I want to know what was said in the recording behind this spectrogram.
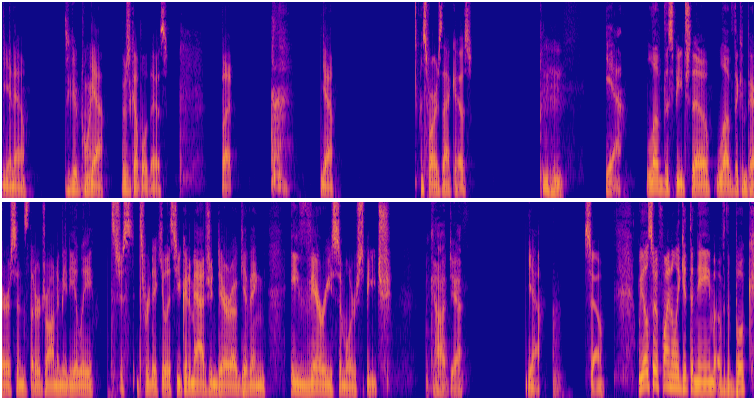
You know. It's a good point. Yeah. There's a couple of those. But yeah as far as that goes. Mm-hmm. Yeah. Love the speech though. Love the comparisons that are drawn immediately. It's just it's ridiculous. You could imagine Darrow giving a very similar speech. God, yeah. Yeah. So we also finally get the name of the book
